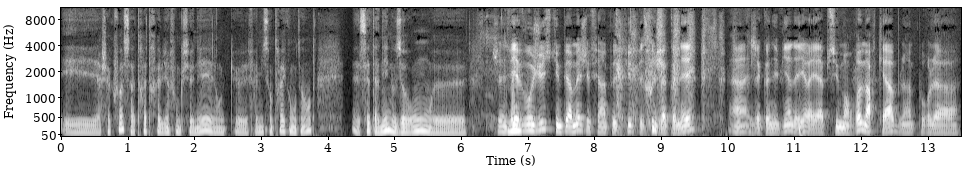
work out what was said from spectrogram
Et à chaque fois, ça a très très bien fonctionné. Donc, les familles sont très contentes. Cette année, nous aurons. Euh, Geneviève juste, tu me permets, je vais faire un peu de pub parce que je la connais. Hein, je la connais bien d'ailleurs, elle est absolument remarquable hein, pour la,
